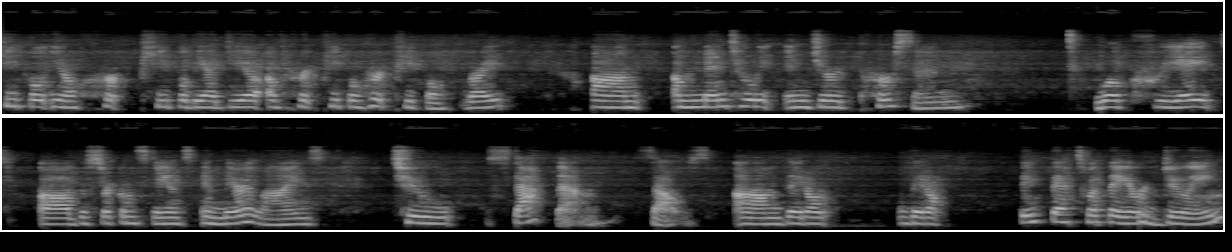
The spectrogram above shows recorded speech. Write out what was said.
people, you know, hurt people, the idea of hurt people hurt people, right? Um, a mentally injured person will create uh, the circumstance in their lives to stop themselves. Um, they don't they don't think that's what they are doing,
